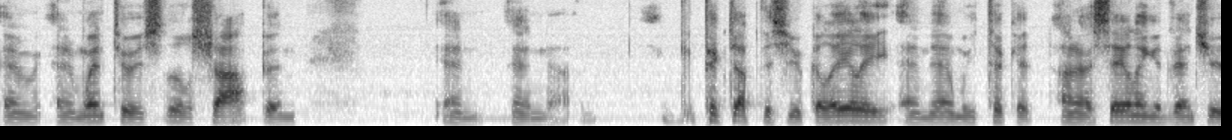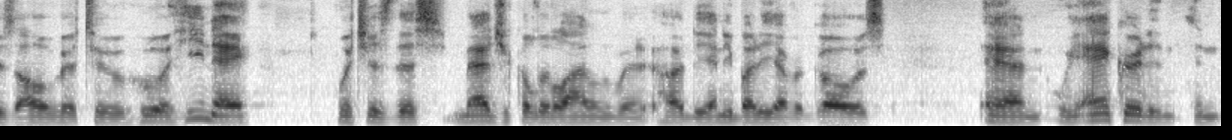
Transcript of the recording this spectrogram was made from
and and went to his little shop and and and uh, picked up this ukulele and then we took it on our sailing adventures over to Huahine, which is this magical little island where hardly anybody ever goes and we anchored in, in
